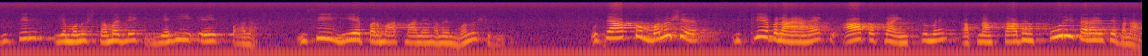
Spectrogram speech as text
जिस दिन ये मनुष्य समझ ले कि यही एक पाना इसीलिए परमात्मा ने हमें मनुष्य दिया। उसने आपको मनुष्य इसलिए बनाया है कि आप अपना इंस्ट्रूमेंट अपना साधन पूरी तरह से बना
